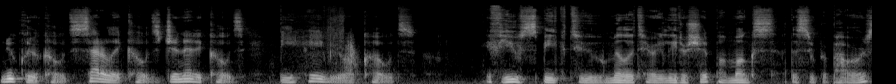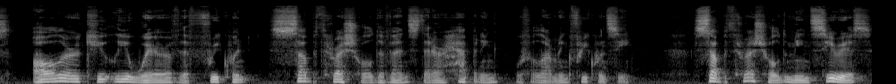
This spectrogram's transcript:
nuclear codes, satellite codes, genetic codes, behavioral codes. If you speak to military leadership amongst the superpowers, all are acutely aware of the frequent sub-threshold events that are happening with alarming frequency. Sub-threshold means serious,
